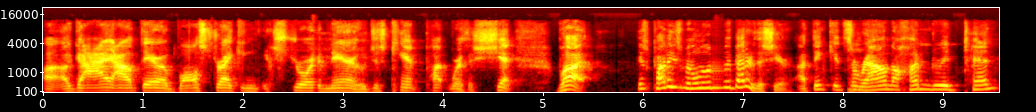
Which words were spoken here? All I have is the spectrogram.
uh, a guy out there, a ball striking extraordinaire who just can't putt worth a shit. But his putting's been a little bit better this year. I think it's around 110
